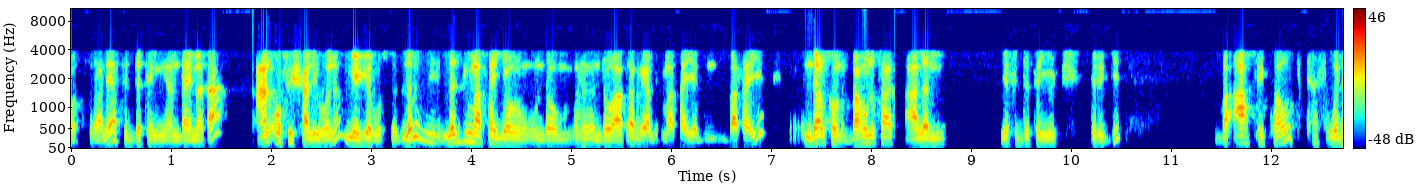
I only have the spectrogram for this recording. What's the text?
አውስትራሊያ ስደተኛ እንዳይመጣ unofficial የሆነ measure ወሰዱ። ለዚህ ማሳያው እንደው አጠር ያለች ማሳያ ባሳየ እንዳልከው ነው። በአሁኑ ሰዓት ዓለም የስደተኞች ድርጅት በአፍሪካ ውስጥ ወደ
